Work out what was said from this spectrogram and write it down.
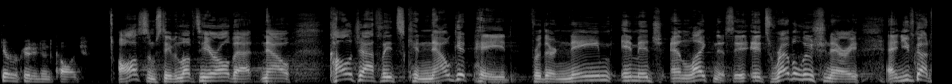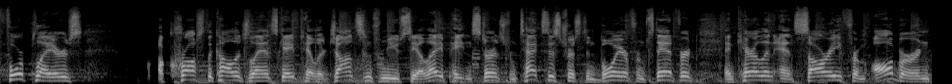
get recruited into college. Awesome, Stephen. Love to hear all that. Now, college athletes can now get paid for their name, image, and likeness. It's revolutionary, and you've got four players across the college landscape Taylor Johnson from UCLA, Peyton Stearns from Texas, Tristan Boyer from Stanford, and Carolyn Ansari from Auburn.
